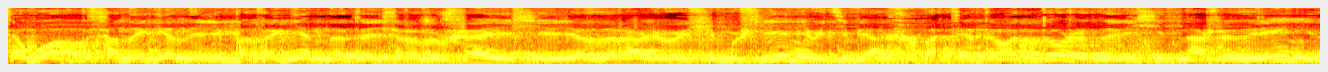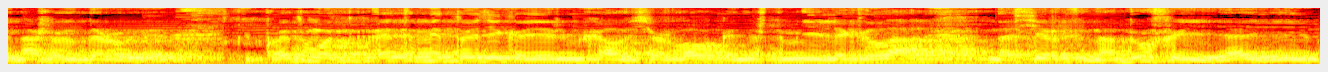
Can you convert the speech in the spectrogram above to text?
того саногенное или патогенное, то есть разрушающее или оздоравливающее мышление у тебя, от этого тоже зависит наше зрение, наше здоровье. И поэтому вот эта методика Юрия Михайловича Орлова, конечно, мне легла на сердце, на душу, и я ей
